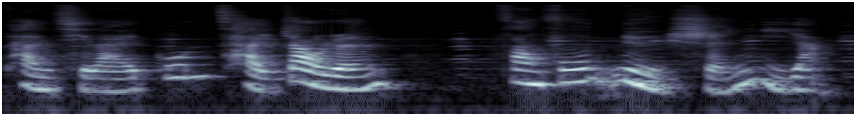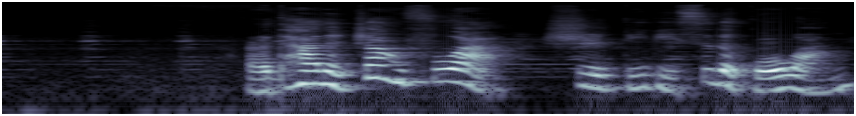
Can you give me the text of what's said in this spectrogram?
看起来光彩照人，仿佛女神一样。而她的丈夫啊，是底比斯的国王，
